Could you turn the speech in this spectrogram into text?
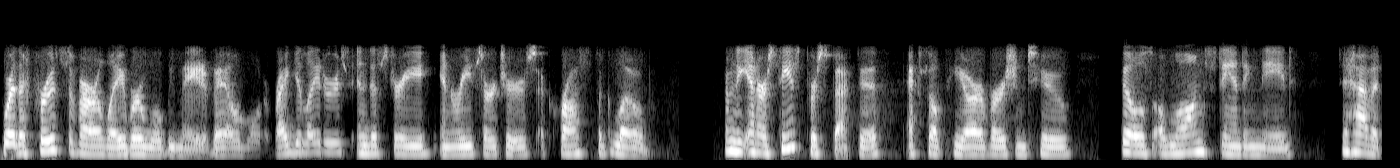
where the fruits of our labor will be made available to regulators, industry, and researchers across the globe. From the NRC's perspective, XLPR version 2 fills a long-standing need to have a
